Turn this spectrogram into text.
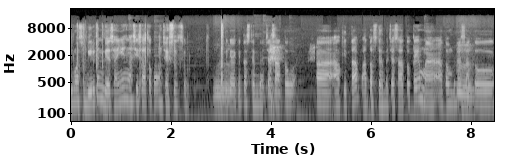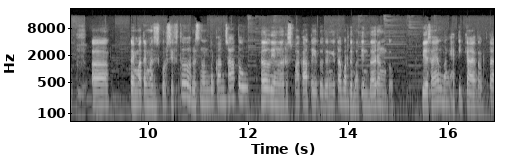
Timur sendiri kan biasanya ngasih satu konsensus tuh Hmm. ketika kita sudah baca satu uh, Alkitab atau sudah baca satu tema atau baca Hmm. satu uh, tema-tema diskursif tuh harus menentukan satu hal yang harus sepakati itu dan kita perdebatin bareng tuh biasanya tentang etika itu kita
